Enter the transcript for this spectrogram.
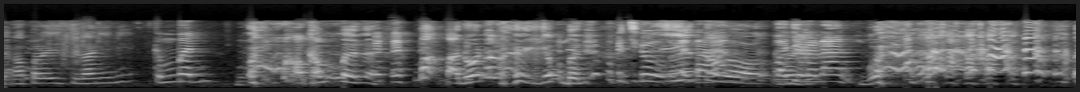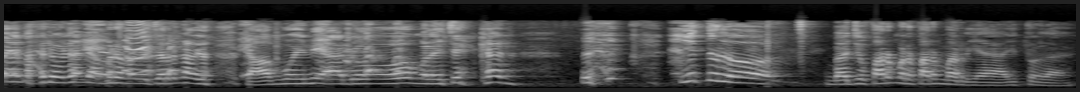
yang apa lah istilahnya ini? Kemben. Oh, kemben. Mak, Pak Donald pakai kemben. baju Itu renang loh. baju renang eh, Pak Donald nggak pernah pakai baju renang. Kamu ini aduh melecehkan. itu loh baju farmer farmer ya itulah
